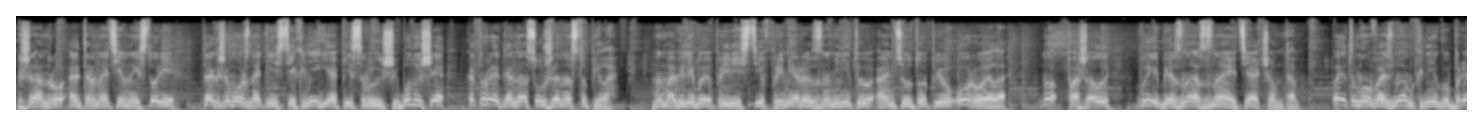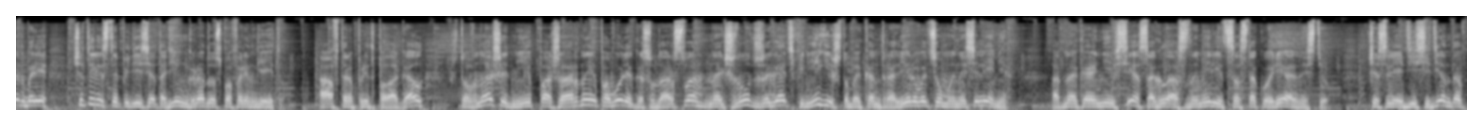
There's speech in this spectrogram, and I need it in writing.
К жанру альтернативной истории также можно отнести книги, описывающие будущее, которое для нас уже наступило. Мы могли бы привести в пример знаменитую антиутопию Оруэлла, но, пожалуй, вы без нас знаете о чем там. Поэтому возьмем книгу Брэдбери «451 градус по Фаренгейту». Автор предполагал, что в наши дни пожарные по воле государства начнут сжигать книги, чтобы контролировать умы населения. Однако не все согласны мириться с такой реальностью – в числе диссидентов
